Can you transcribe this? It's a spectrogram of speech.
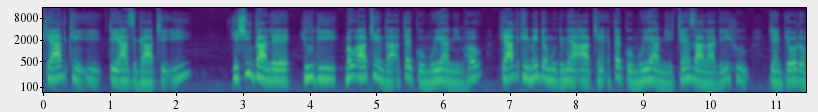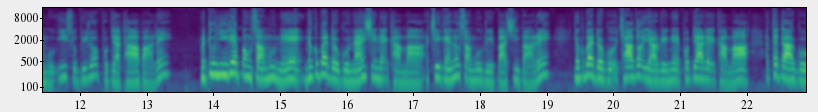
ဖျားသခင်ဤတရားစကားဖြစ်၏ယေရှုကလည်းလူသည်မုတ်အားဖြင့်သာအသက်ကိုမွေးရမည်မဟုတ်ဖျားသခင်မိတ်တော်မူသည်များအားဖြင့်အသက်ကိုမွေးရမည်ကျမ်းစာလာသည်ဟုပြန်ပြောတော်မူ၏ဆိုပြီးတော့ဖော်ပြထားပါတယ် မတူညီတဲ့ပုံဆောင်မှုနဲ့နှုတ်ကပတ်တော်ကိုနိုင်ရှင်းတဲ့အခါမှာအခြေခံလှုပ်ဆောင်မှုတွေပါရှိပါတယ်။နှုတ်ကပတ်တော်ကိုအခြားသောအရာတွေနဲ့ဖော်ပြတဲ့အခါမှာအသက်တာကို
